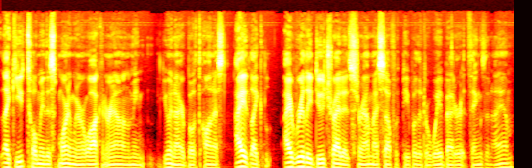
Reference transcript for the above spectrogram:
like you told me this morning when we were walking around, I mean, you and I are both honest. I like, I really do try to surround myself with people that are way better at things than I am,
